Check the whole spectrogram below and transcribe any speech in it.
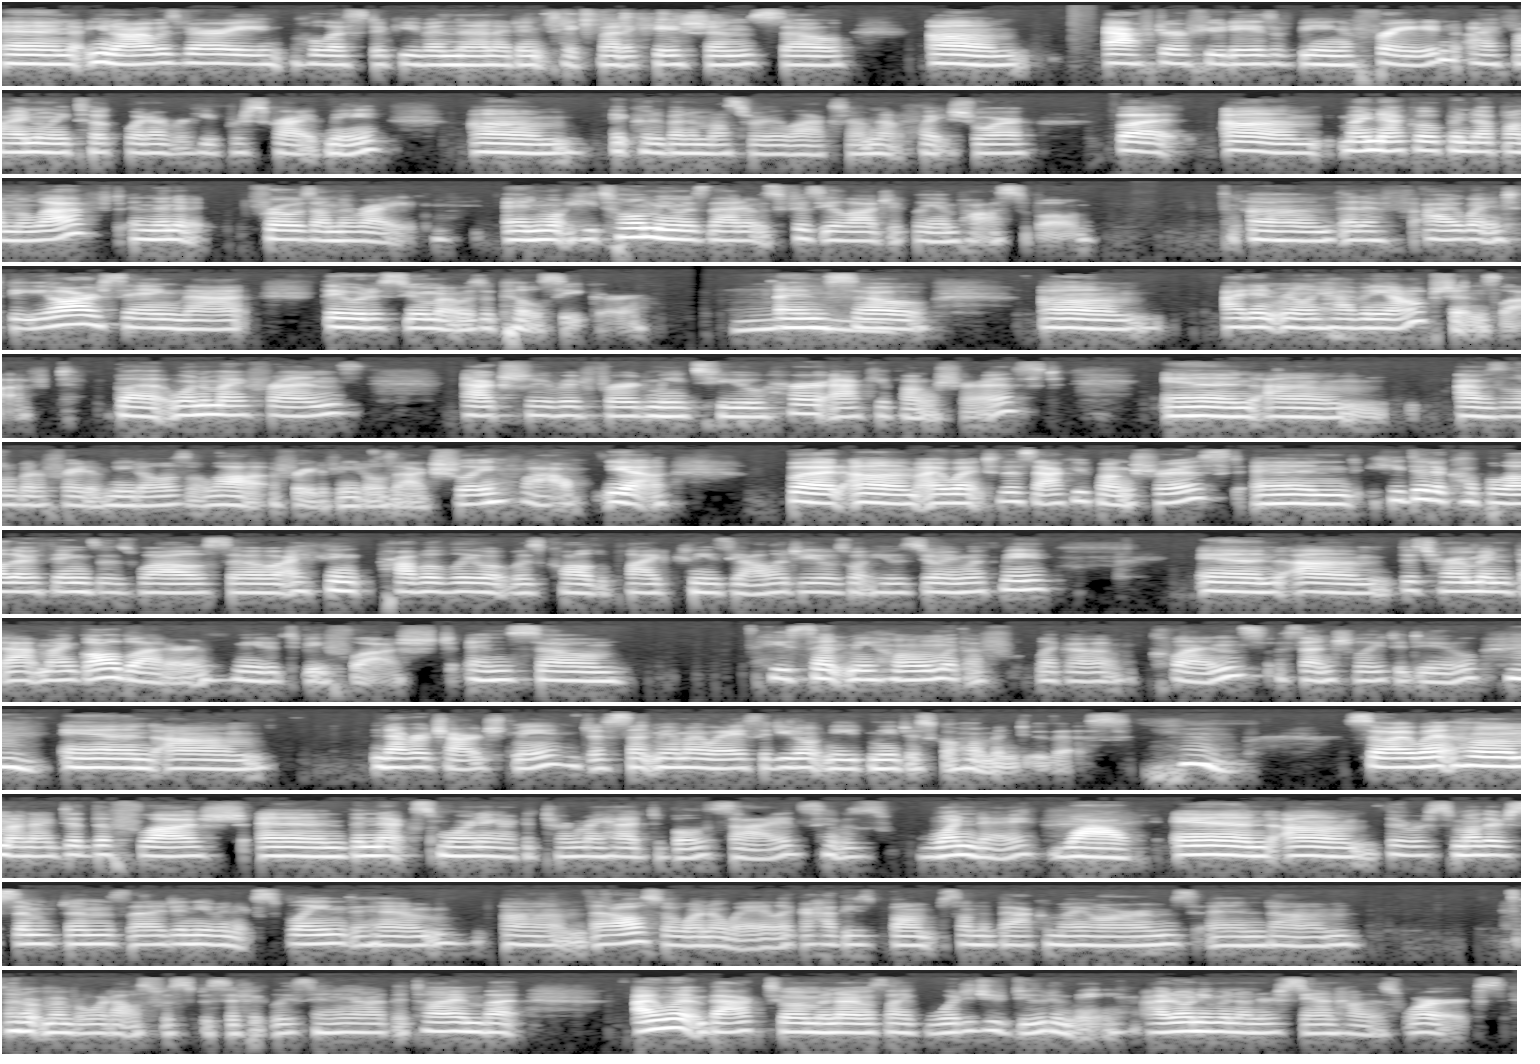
And you know, I was very holistic even then. I didn't take medication so um, after a few days of being afraid, I finally took whatever he prescribed me. Um, it could have been a muscle relaxer, I'm not quite sure. But um, my neck opened up on the left and then it froze on the right. And what he told me was that it was physiologically impossible. Um, that if I went into the ER saying that, they would assume I was a pill seeker. And Mm. so um, I didn't really have any options left. But one of my friends actually referred me to her acupuncturist. And um, I was a little bit afraid of needles, a lot afraid of needles, actually. wow. Yeah. But um, I went to this acupuncturist and he did a couple other things as well. So I think probably what was called applied kinesiology was what he was doing with me and um, determined that my gallbladder needed to be flushed. And so he sent me home with a like a cleanse essentially to do Hmm. and um, never charged me, just sent me on my way, said, You don't need me, just go home and do this. Hmm. So I went home and I did the flush. And the next morning, I could turn my head to both sides. It was one day. Wow. And um, there were some other symptoms that I didn't even explain to him um, that also went away. Like I had these bumps on the back of my arms. And um, I don't remember what else was specifically standing out at the time. But I went back to him and I was like, What did you do to me? I don't even understand how this works.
